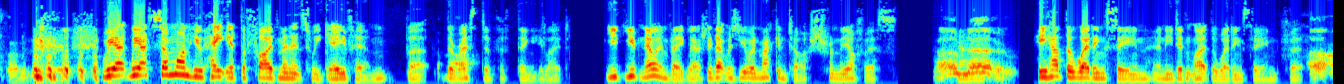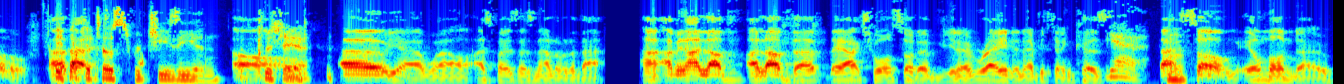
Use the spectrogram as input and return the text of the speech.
we had we had someone who hated the five minutes we gave him, but the ah. rest of the thing he liked. You, would know him vaguely, actually. That was Ewen MacIntosh from The Office. Oh um, no! He had the wedding scene, and he didn't like the wedding scene. But oh, he uh, thought the toasts were cheesy and oh, cliche. Yeah. Oh yeah, well, I suppose there's an element of that. Uh, I mean, I love, I love the, the actual sort of, you know, rain and everything because yeah. that mm. song, Il Mondo,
